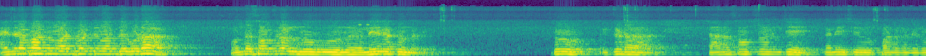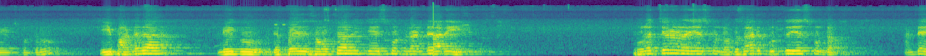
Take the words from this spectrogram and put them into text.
హైదరాబాద్ అటువంటి వద్ద కూడా వంద సంవత్సరాలు లేనట్టున్నది. సో ఇక్కడ చాలా సంవత్సరాల నుంచే గణేష్ పండుగ నిర్వహించుకుంటారు ఈ పండుగ మీకు డెబ్బై ఐదు సంవత్సరాల నుంచి చేసుకుంటున్నారంటే దాని పునశ్చరణ చేసుకుంటాం ఒకసారి గుర్తు చేసుకుంటాం. అంటే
